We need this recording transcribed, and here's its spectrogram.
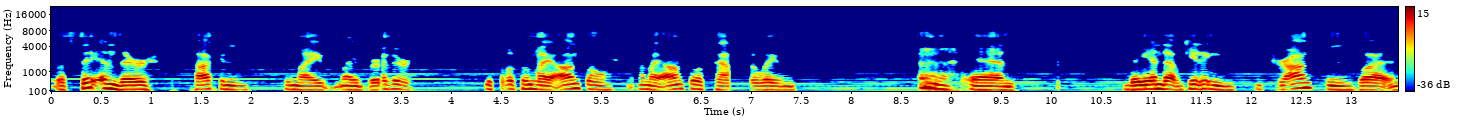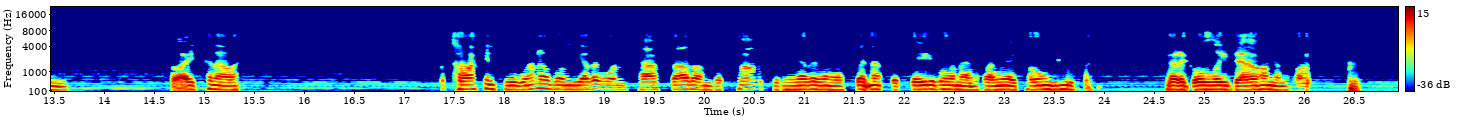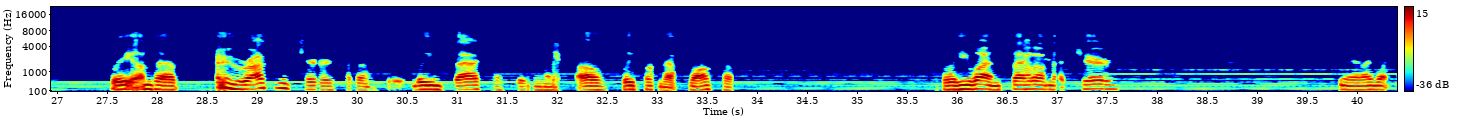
was sitting there talking to my my brother. This was when my uncle, my uncle passed away, and they end up getting drunk and what, and so I kind of talking to one of them. The other one passed out on the couch, and the other one was sitting at the table. And I finally told him, he's like, oh, "Gotta go lay down and lay on that rocking chair." Of leaned back. I said, "You "I'll sleep on that small cup." So he went and sat on that chair, and I went.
